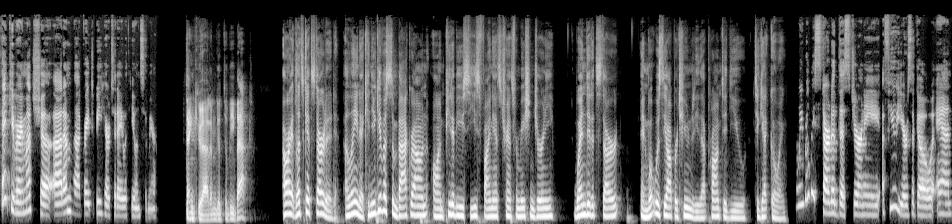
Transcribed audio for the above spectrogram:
Thank you very much, uh, Adam. Uh, great to be here today with you and Samir. Thank you, Adam. Good to be back. All right, let's get started. Elena, can you give us some background on PwC's finance transformation journey? When did it start? And what was the opportunity that prompted you to get going? We really started this journey a few years ago. And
